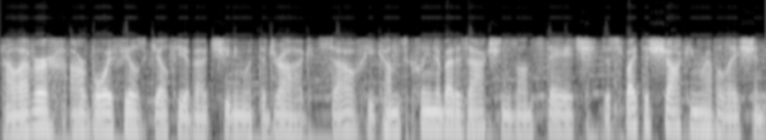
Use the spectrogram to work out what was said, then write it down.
However, our boy feels guilty about cheating with the drug, so he comes clean about his actions on stage. Despite the shocking revelation,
